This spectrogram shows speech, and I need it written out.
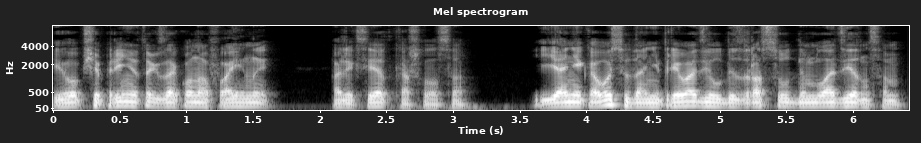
и общепринятых законов войны. Алексей откашлялся. Я никого сюда не приводил безрассудным младенцем.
